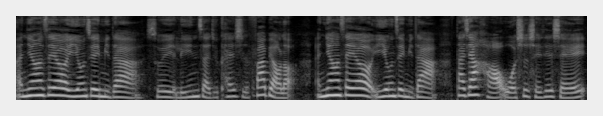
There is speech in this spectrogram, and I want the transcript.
안녕하세요 이용재입니다. 所以李英仔就开始发表了。안녕하세요 이용재입니다. 大家好，我是谁谁谁。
